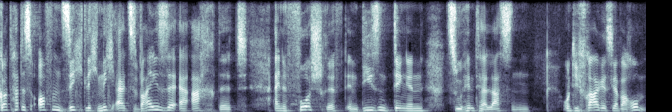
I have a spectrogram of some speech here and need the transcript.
Gott hat es offensichtlich nicht als weise erachtet, eine Vorschrift in diesen Dingen zu hinterlassen. Und die Frage ist ja, warum?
